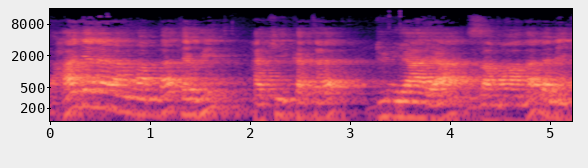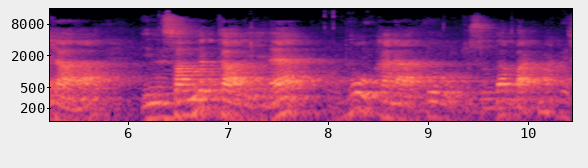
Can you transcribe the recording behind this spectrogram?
Daha genel anlamda tevhid hakikate, dünyaya, zamana ve mekana, insanlık tarihine bu kanaat doğrultusunda bakmaktır.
